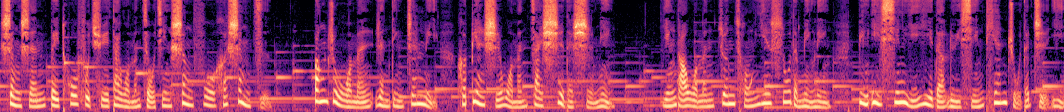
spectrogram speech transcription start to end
圣神被托付去带我们走进圣父和圣子，帮助我们认定真理和辨识我们在世的使命。引导我们遵从耶稣的命令，并一心一意的履行天主的旨意。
